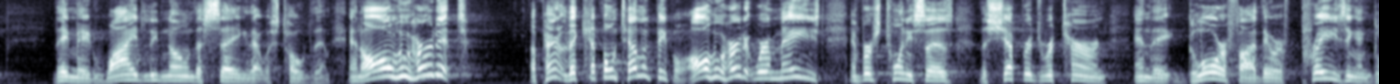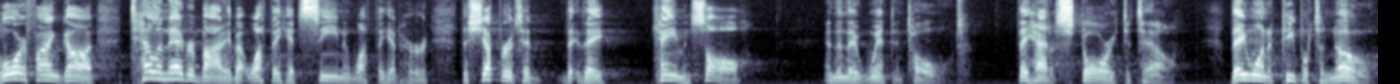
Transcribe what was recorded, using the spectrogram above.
they made widely known the saying that was told them. And all who heard it, Apparently, they kept on telling people. All who heard it were amazed. And verse 20 says, The shepherds returned and they glorified, they were praising and glorifying God, telling everybody about what they had seen and what they had heard. The shepherds had, they came and saw, and then they went and told. They had a story to tell. They wanted people to know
